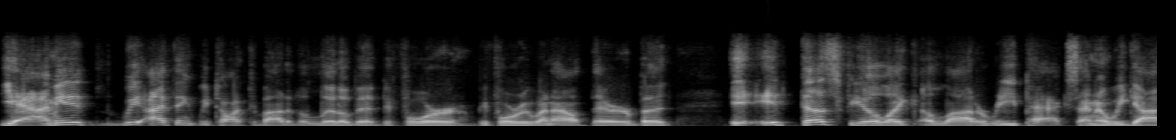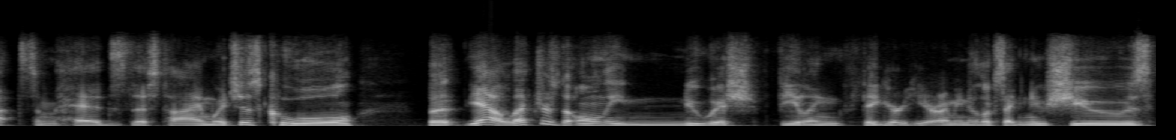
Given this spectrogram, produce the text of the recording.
Yeah, I mean, it, we I think we talked about it a little bit before before we went out there, but it, it does feel like a lot of repacks. I know we got some heads this time, which is cool, but yeah, Elektra's the only newish feeling figure here. I mean, it looks like new shoes,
